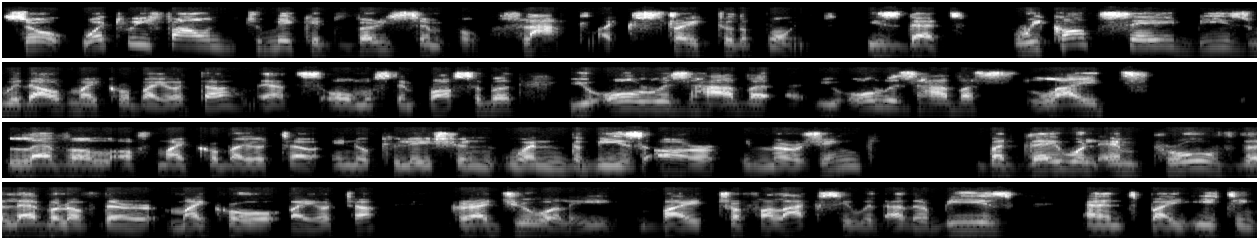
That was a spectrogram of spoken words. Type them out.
So, what we found to make it very simple, flat, like straight to the point, is that we can't say bees without microbiota. That's almost impossible. You always have a you always have a slight level of microbiota inoculation when the bees are emerging, but they will improve the level of their microbiota gradually by trophallaxis with other bees and by eating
